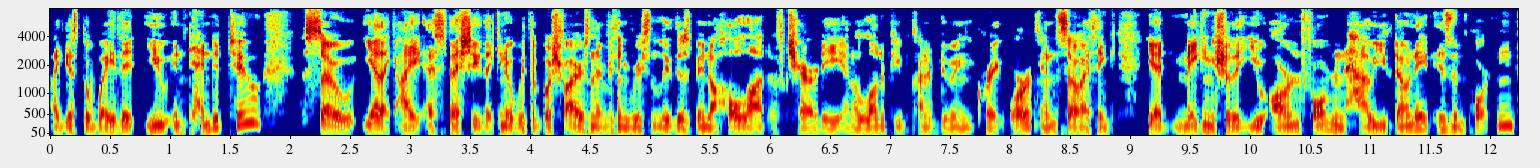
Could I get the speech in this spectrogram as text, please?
I guess, the way that you intended to. So yeah, like I especially like, you know, with the bushfires and everything recently, there's been a whole lot of charity and a lot of people kind of doing great work. And so I think, yeah, making sure that you are informed and how you donate is important.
